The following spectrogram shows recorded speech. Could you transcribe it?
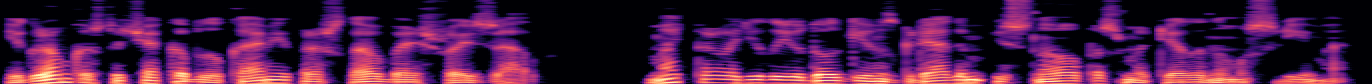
и, громко стуча каблуками, прошла в большой зал. Мать проводила ее долгим взглядом и снова посмотрела на Муслима.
